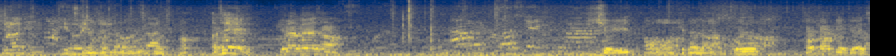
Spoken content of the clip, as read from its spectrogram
不然一盒一今天很盒。难啊！阿姐，今日买啥？鳕鱼哦，记得啦，有土豆叫叫是，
